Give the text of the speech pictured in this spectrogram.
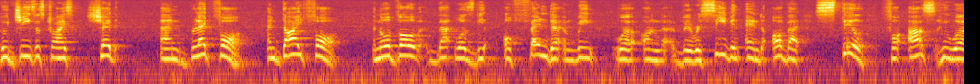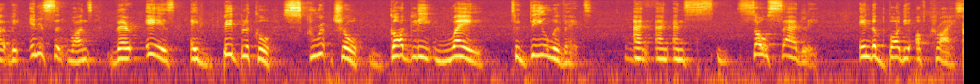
who Jesus Christ shed and bled for and died for. And although that was the offender and we were on the receiving end of that, still for us who were the innocent ones, there is a biblical, scriptural, godly way to deal with it. And, and, and so sadly, in the body of Christ,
